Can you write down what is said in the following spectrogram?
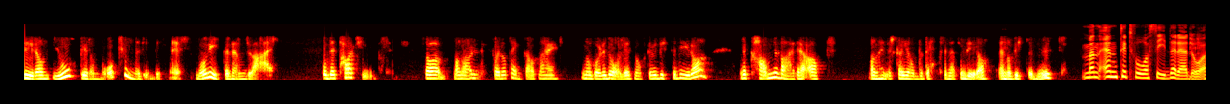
byrån, jo, byrån må kunne din business, må vite hvem du er. Og det tar tid. Så man har lett for å tenke at nei, nå går det dårlig, nå skal vi bytte byrå. Men det kan jo være at man heller skal jobbe bedre med sin byrå enn å bytte den ut. Men en till två sidor är då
